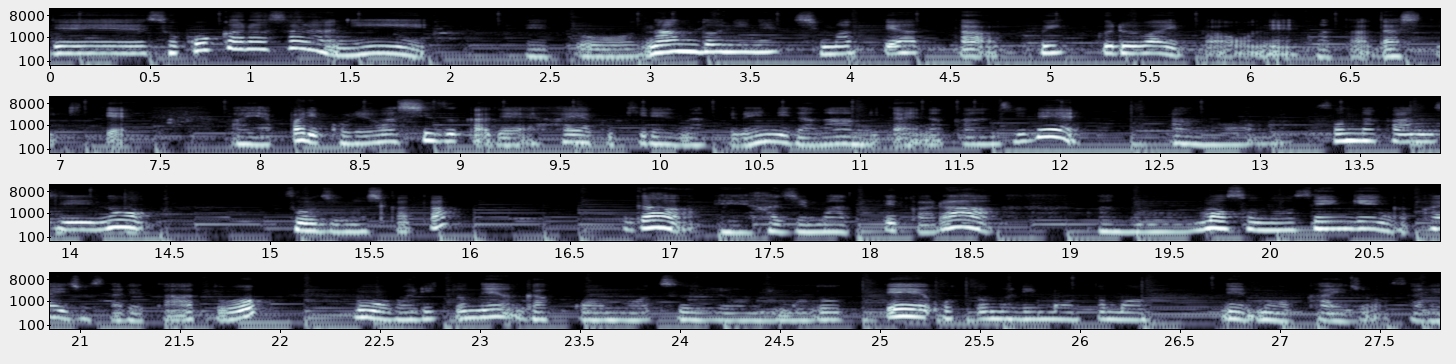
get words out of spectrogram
でそこからさらにえ、ー、と難度にねしまってあったクイックルワイパーをねまた出してきてあやっぱりこれは静かで早く綺麗になって便利だなみたいな感じであのそんな感じの掃除の仕方が、え、始まってからあのもうその宣言が解除された後もう割とね学校も通常に戻って夫のリモートもねもう解除され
